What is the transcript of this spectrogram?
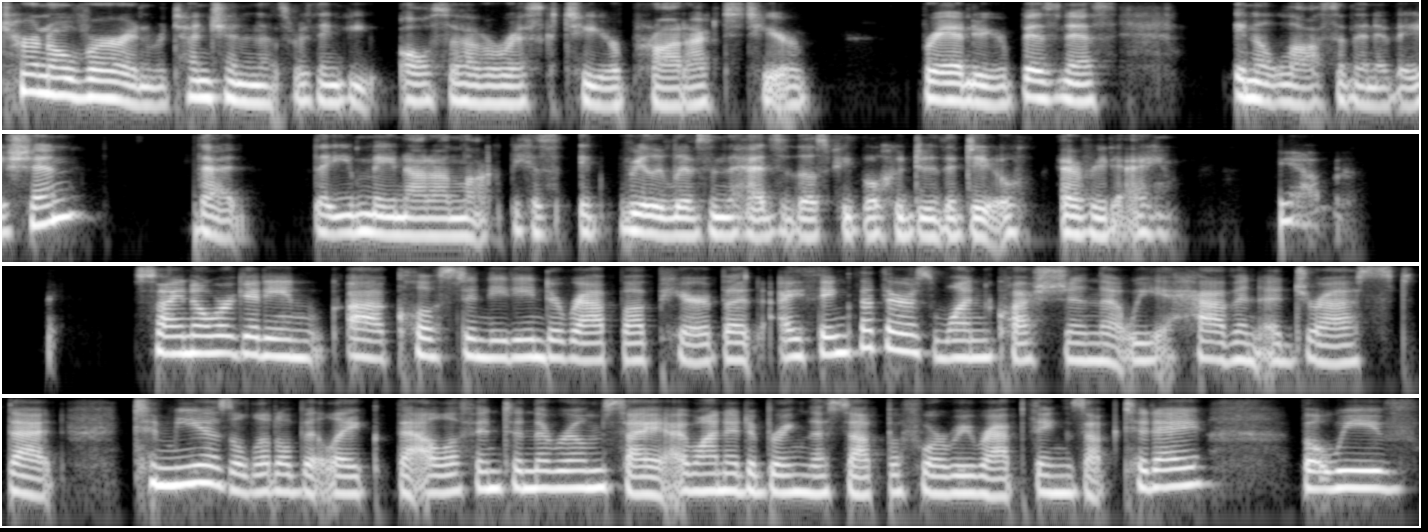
turnover and retention and that sort of thing. You also have a risk to your product, to your brand or your business in a loss of innovation that that you may not unlock because it really lives in the heads of those people who do the do every day. Yeah. So I know we're getting uh, close to needing to wrap up here, but I think that there's one question that we haven't addressed that to me is a little bit like the elephant in the room. So I, I wanted to bring this up before we wrap things up today. But we've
